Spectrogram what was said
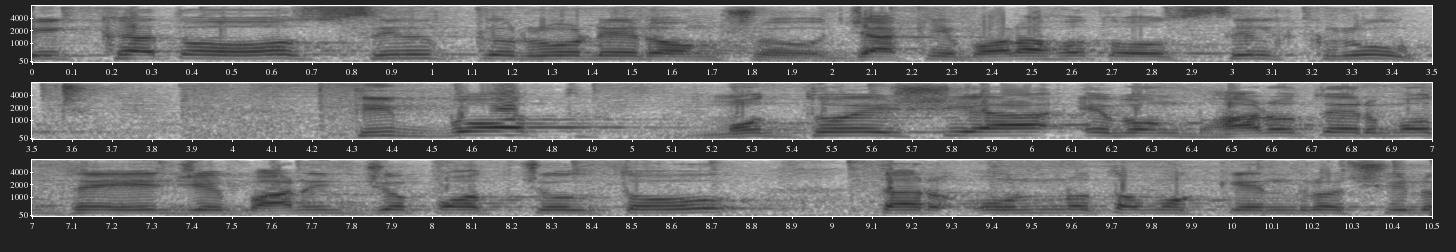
বিখ্যাত সিল্ক রোডের অংশ, যাকে বলা হতো সিল্ক রুট। তিব্বত, মধ্য এশিয়া এবং ভারতের মধ্যে যে বাণিজ্য পথ চলত, তার অন্যতম কেন্দ্র ছিল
